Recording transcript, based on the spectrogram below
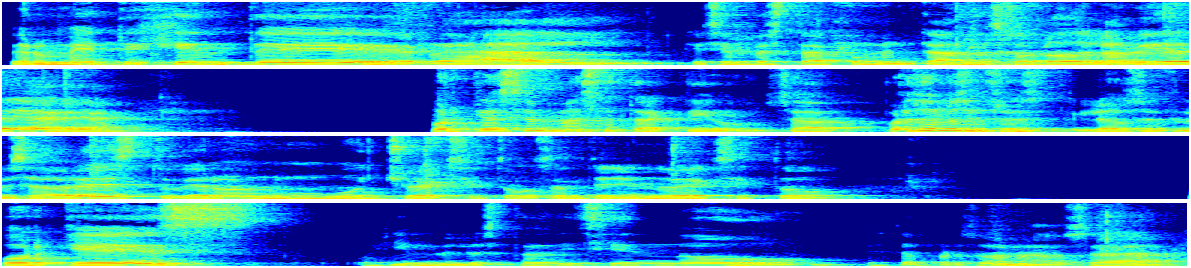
pero mete gente real que siempre está comentando solo de la vida diaria porque hace más atractivo. O sea, por eso los, los influenciadores tuvieron mucho éxito, o están teniendo éxito, porque es, oye, me lo está diciendo esta persona, o sea,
